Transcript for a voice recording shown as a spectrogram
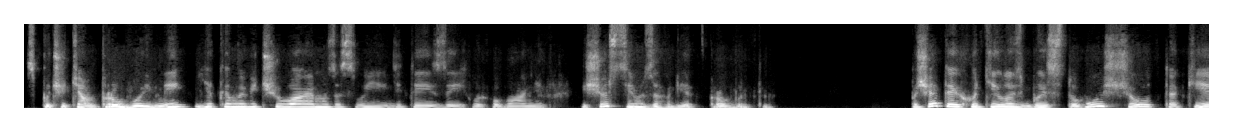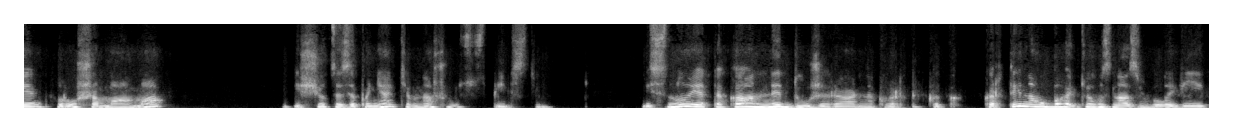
з почуттям провини, яке ми відчуваємо за своїх дітей, за їх виховання, і що з цим взагалі робити. Почати хотілося б з того, що таке хороша мама і що це за поняття в нашому суспільстві. Існує така не дуже реальна картина у багатьох з нас в голові,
